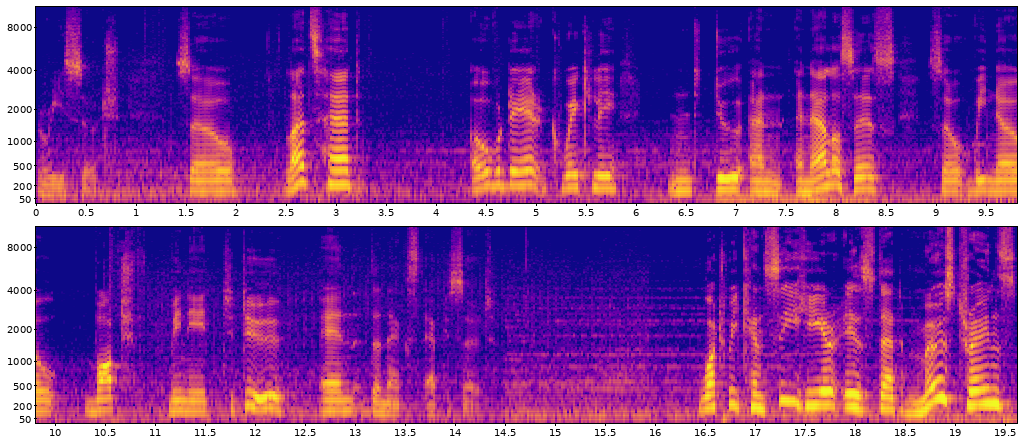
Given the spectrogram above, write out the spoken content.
research. So let's head over there quickly and do an analysis so we know what we need to do in the next episode. What we can see here is that most trains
